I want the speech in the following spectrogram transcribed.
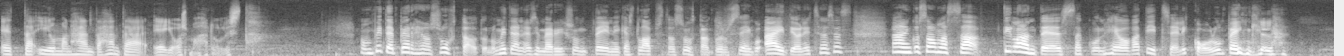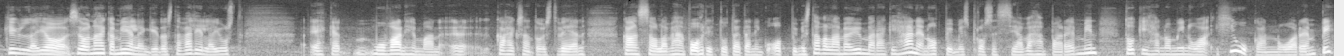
että ilman häntä häntä ei olisi mahdollista. No, miten perhe on suhtautunut? Miten esimerkiksi sun teini-ikäiset lapset on suhtautunut siihen, kun äiti on itse asiassa vähän niin kuin samassa tilanteessa kuin he ovat itse, eli koulun penkillä? Kyllä, joo. Se on aika mielenkiintoista. Välillä just ehkä mun vanhimman 18 Vn kanssa ollaan vähän pohdittu tätä niin oppimista. Tavallaan mä ymmärränkin hänen oppimisprosessia vähän paremmin. Toki hän on minua hiukan nuorempi,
